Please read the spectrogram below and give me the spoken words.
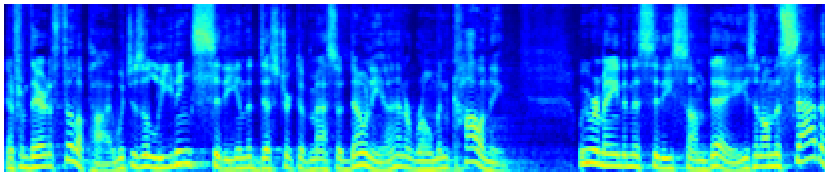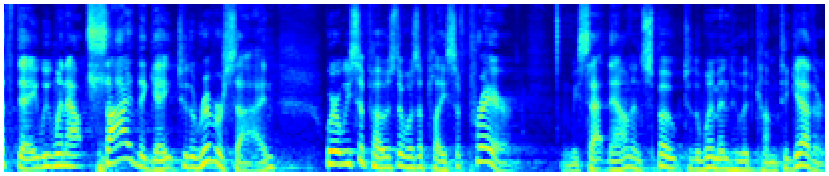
and from there to Philippi, which is a leading city in the district of Macedonia and a Roman colony. We remained in this city some days, and on the Sabbath day, we went outside the gate to the riverside, where we supposed there was a place of prayer. And we sat down and spoke to the women who had come together.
